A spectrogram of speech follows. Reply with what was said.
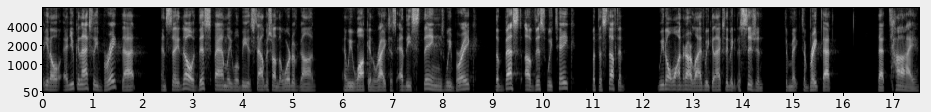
you know, and you can actually break that and say, no, this family will be established on the Word of God, and we walk in righteousness. And these things we break the best of this we take, but the stuff that we don't want in our lives, we can actually make a decision to make to break that that tie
